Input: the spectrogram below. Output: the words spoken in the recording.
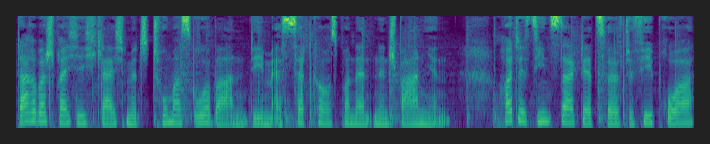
Darüber spreche ich gleich mit Thomas Urban, dem SZ-Korrespondenten in Spanien. Heute ist Dienstag, der 12. Februar.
